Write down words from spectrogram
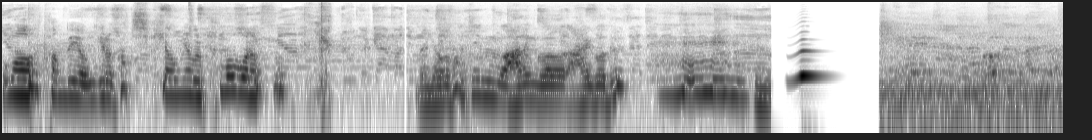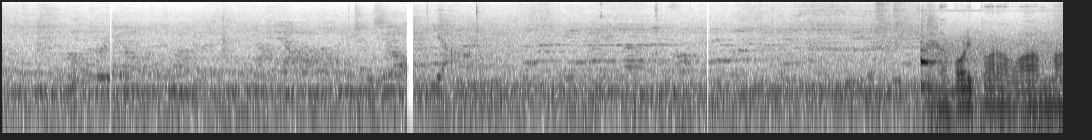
어머 담배 연기랑 같이 기억력을 품어버렸어. 나 영상 찍는 거 아는 거 알거든? 나 머리 봐라 와 엄마.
